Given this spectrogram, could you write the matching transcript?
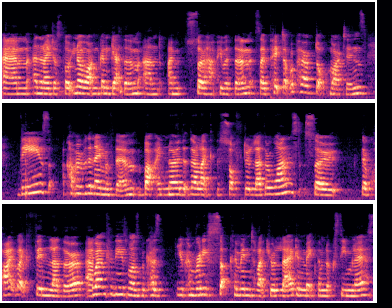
Um, and then I just thought, you know what, I'm gonna get them and I'm so happy with them. So I picked up a pair of Doc Martens. These, I can't remember the name of them, but I know that they're like the softer leather ones. So they're quite like thin leather. I went for these ones because you can really suck them into like your leg and make them look seamless.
